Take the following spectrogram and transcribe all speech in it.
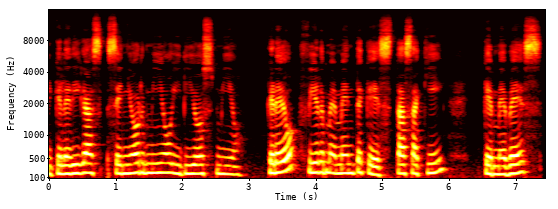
y que le digas, Señor mío y Dios mío, creo firmemente que estás aquí, que me ves,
